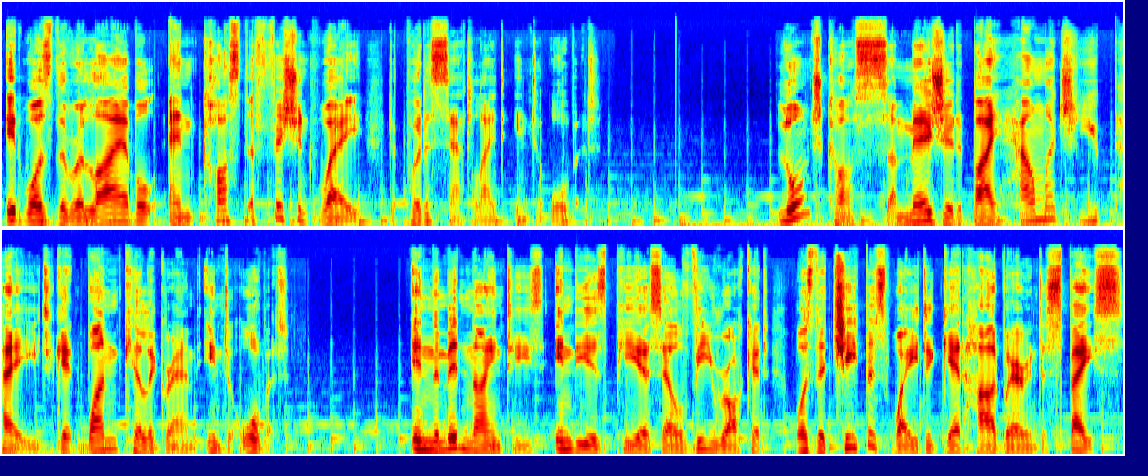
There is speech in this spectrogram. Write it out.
It was the reliable and cost efficient way to put a satellite into orbit. Launch costs are measured by how much you pay to get one kilogram into orbit, in the mid 90s, India's PSLV rocket was the cheapest way to get hardware into space.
